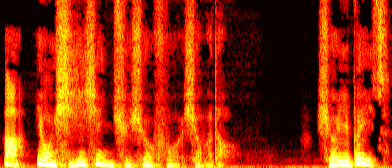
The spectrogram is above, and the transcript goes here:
啊，用习性去学佛，学不到，学一辈子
